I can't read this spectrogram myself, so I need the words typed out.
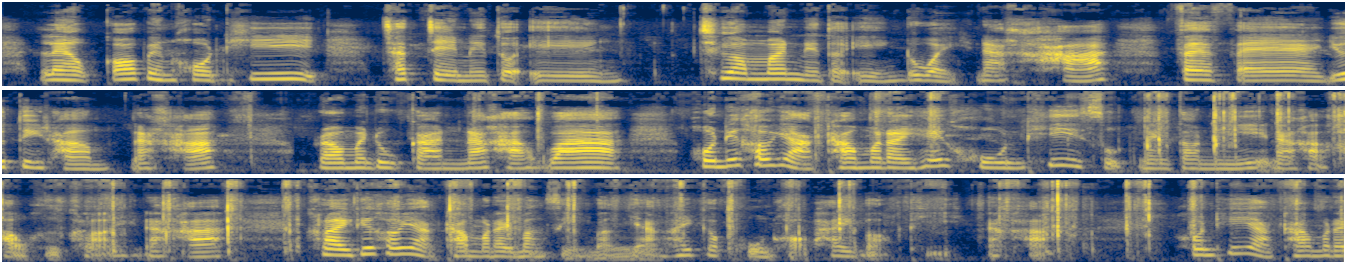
ๆ แล้วก็เป็นคนที่ชัดเจนในตัวเอง เชื่อมั่นในตัวเองด้วยนะคะ แฟร์ยุติธรรมนะคะ เรามาดูกันนะคะว่า คนที่เขาอยากทำอะไรให้คุณที่สุดในตอนนี้นะคะ เขาคือใครนะคะ ใครที่เขาอยากทำอะไรบางสิ่งบางอย่างให้กับคุณขอไพ่บอกทีนะคะ คนที่อยากทำอะไร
